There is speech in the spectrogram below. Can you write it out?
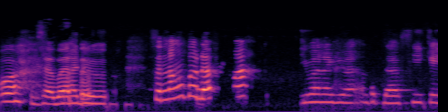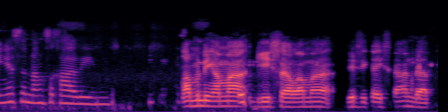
Wah, Bisa banget tuh. Seneng tuh Davi mah. Gimana gimana untuk Davi kayaknya senang sekali. nih. Lah mending sama Gisel sama Jessica Iskandar.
